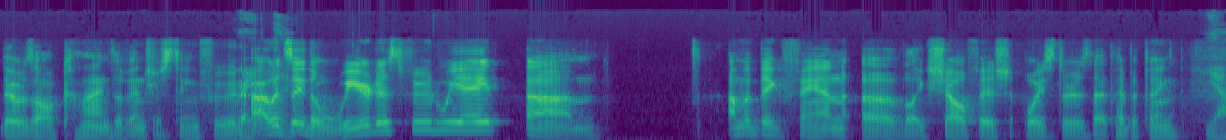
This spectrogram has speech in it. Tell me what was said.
there was all kinds of interesting food. Right, I would say the weirdest food we ate. Um, I'm a big fan of like shellfish, oysters, that type of thing. Yeah.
